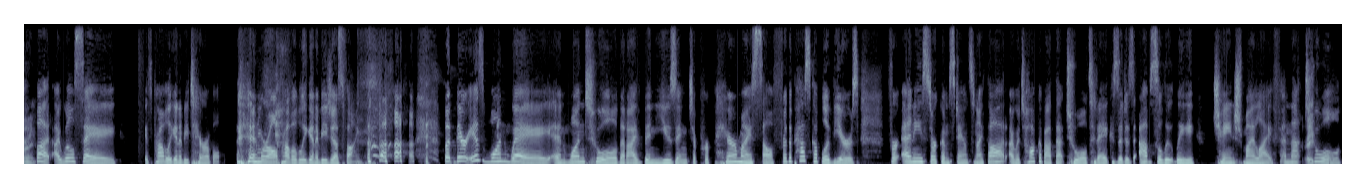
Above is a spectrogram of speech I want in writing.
Right. But I will say, it's probably going to be terrible. and we're all probably going to be just fine. but there is one way and one tool that I've been using to prepare myself for the past couple of years for any circumstance. And I thought I would talk about that tool today because it has absolutely changed my life. And that Great. tool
